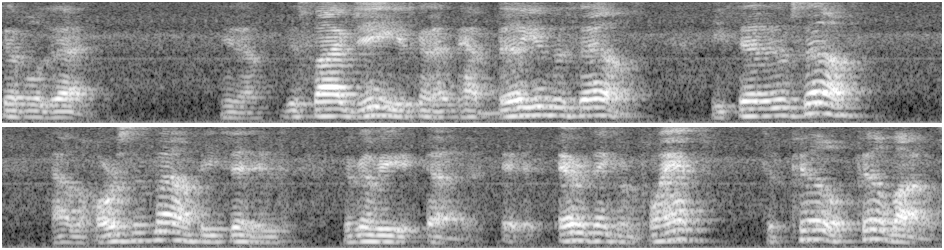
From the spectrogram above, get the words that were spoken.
Simple as that. You know, this 5G is going to have billions of cells. He said it himself out of the horse's mouth, he said is they're going to be uh, everything from plants to pill pill bottles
